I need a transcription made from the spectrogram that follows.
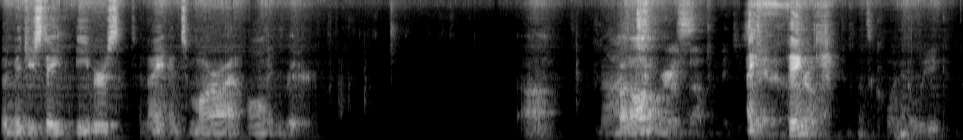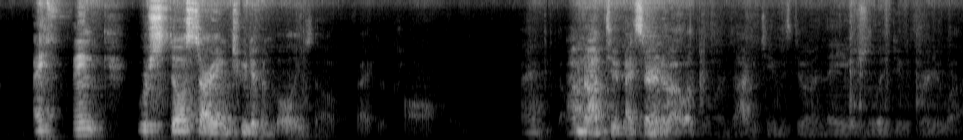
Bemidji State Beavers tonight and tomorrow at home in Ridder. Um, Not But all- worried about the I think That's quite the league. I think we're still starting two different goalies though, if I recall. I'm- I'm not too concerned about what the women's hockey team is doing. They usually do pretty well.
